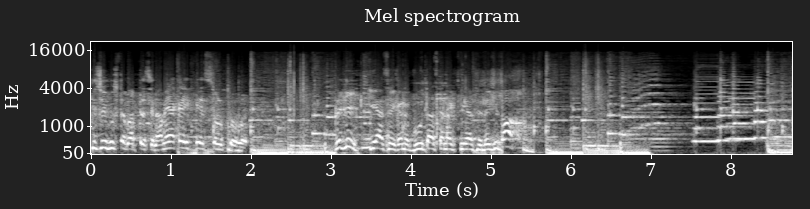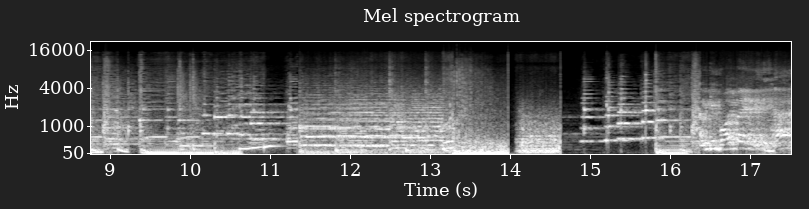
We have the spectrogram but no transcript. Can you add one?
কিছুই বুঝতে পারতেছি না। আমি একাই কেস সলভ করব। দেখি কি আছে এখানে? ভূত আছে না কি আছে? দেখি তো। আমি কি ভয় পাই নাকি হ্যাঁ?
